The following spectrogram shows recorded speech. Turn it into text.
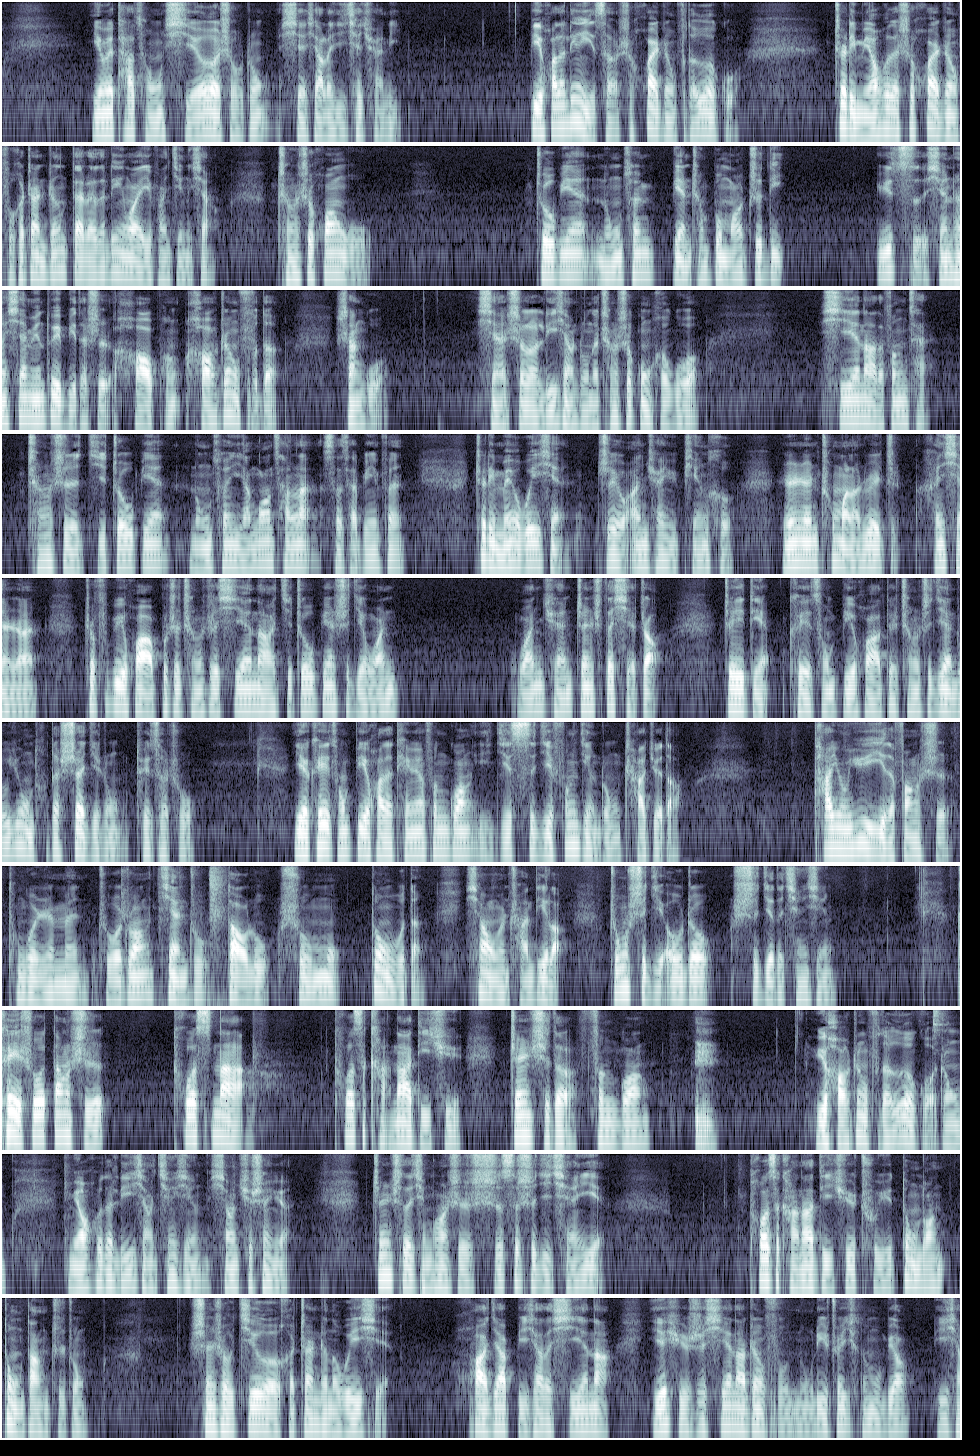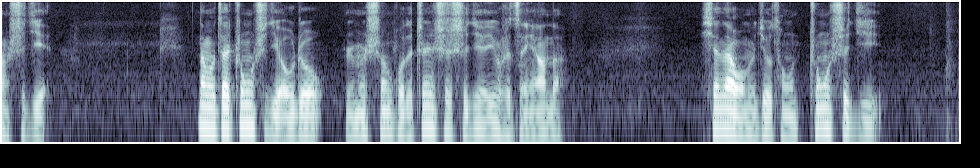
因为她从邪恶手中卸下了一切权利。壁画的另一侧是坏政府的恶果，这里描绘的是坏政府和战争带来的另外一番景象。城市荒芜，周边农村变成不毛之地。与此形成鲜明对比的是好朋好政府的善果，显示了理想中的城市共和国锡耶纳的风采。城市及周边农村阳光灿烂，色彩缤纷。这里没有危险，只有安全与平和。人人充满了睿智。很显然。这幅壁画不是城市锡耶纳及周边世界完完全真实的写照，这一点可以从壁画对城市建筑用途的设计中推测出，也可以从壁画的田园风光以及四季风景中察觉到。他用寓意的方式，通过人们着装、建筑、道路、树木、动物等，向我们传递了中世纪欧洲世界的情形。可以说，当时。托斯纳、托斯卡纳地区真实的风光，与好政府的恶果中描绘的理想情形相去甚远。真实的情况是，十四世纪前夜，托斯卡纳地区处于动荡动荡之中，深受饥饿和战争的威胁。画家笔下的锡耶纳，也许是锡耶纳政府努力追求的目标——理想世界。那么，在中世纪欧洲，人们生活的真实世界又是怎样的？现在，我们就从中世纪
